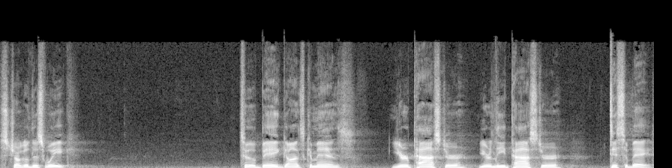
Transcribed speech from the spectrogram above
Struggled this week to obey God's commands. Your pastor, your lead pastor, disobeyed.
